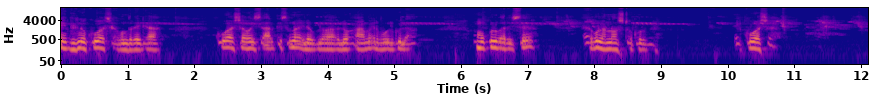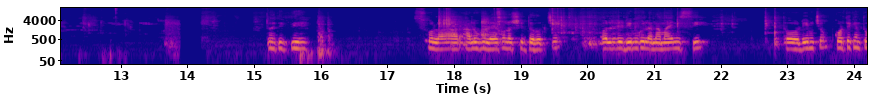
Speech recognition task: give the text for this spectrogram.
এই দিনও কুয়াশা বন্ধুরা, এটা কুয়াশা হয়েছে, আর কিছু না এটা ওগুলো হলো আমের বইগুলা মুকুল বাড়িছে, এগুলো নষ্ট করবে, এই কুয়াশা। তো এদিক দিয়ে ছোলা আর আলুগুলো এখনও সিদ্ধ হচ্ছে অলরেডি ডিমগুলো নামাই নিচ্ছি। তো ডিম চপ করতে কিন্তু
